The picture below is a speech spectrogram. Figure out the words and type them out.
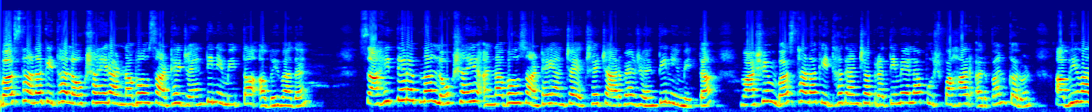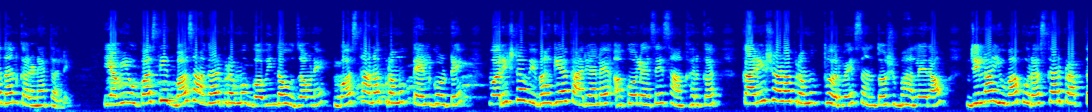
बस स्थानक इथं लोकशाहीर अण्णाभाऊ साठे जयंतीनिमित्त अभिवादन. साहित्यरत्न लोकशाहीर अण्णाभाऊ साठे यांच्या एकशे चारव्या जयंतीनिमित्त वाशिम बस स्थानक इथं त्यांच्या प्रतिमेला पुष्पहार अर्पण करून अभिवादन करण्यात आले. यावेळी उपस्थित बस आगार प्रमुख गोविंद उजवणे बस स्थानक प्रमुख तेलगोटे वरिष्ठ विभागीय कार्यालय अकोल्याचे साखरकर कार्यशाळा प्रमुख थोरवे संतोष भालेराव जिल्हा युवा पुरस्कार प्राप्त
